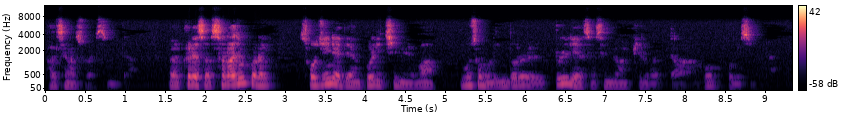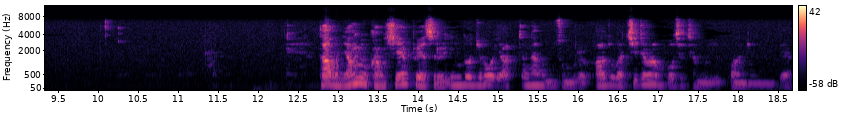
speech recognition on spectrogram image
발생할 수가 있습니다. 어, 그래서 선화증권의 소진에 대한 권리 침해와 운송물 인도를 분리해서 생각할 필요가 있다고 보겠습니다. 다음은 양육항 CFS를 인도지로 약정한 운송물을 화주가 지정한 보세창고에 입고한 경우인데요.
